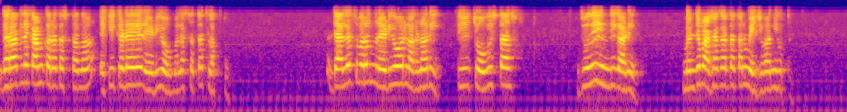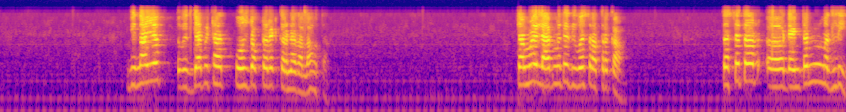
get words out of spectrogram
घरातले काम करत असताना एकीकडे रेडिओ मला सतत लागतो. डॅलसवरून रेडिओवर लागणारी ती चोवीस तास जुनी हिंदी गाणी म्हणजे माझ्याकरता तर मेजवानी होती. विनायक विद्यापीठात पोस्ट डॉक्टरेट करण्यात आला होता. त्यामुळे लॅबमध्ये दिवस रात्र काम. तसे तर डेंटन मधली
